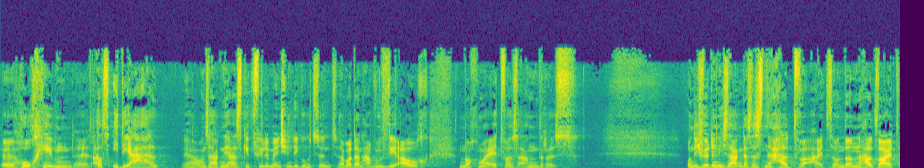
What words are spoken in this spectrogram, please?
äh, hochheben äh, als Ideal ja, und sagen, ja, es gibt viele Menschen, die gut sind. Aber dann haben wir auch noch mal etwas anderes. Und ich würde nicht sagen, das ist eine Halbwahrheit, sondern Halbwahrheit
